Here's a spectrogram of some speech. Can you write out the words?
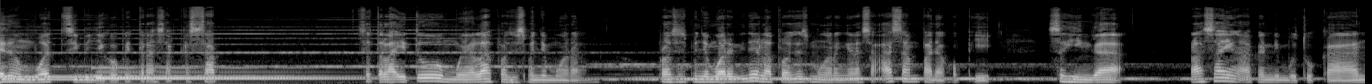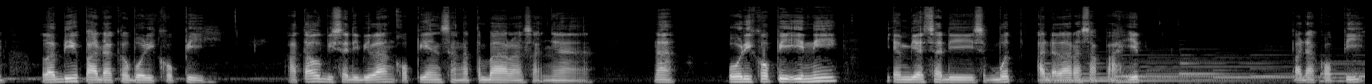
dan membuat si biji kopi terasa kesat. Setelah itu, mulailah proses penjemuran. Proses penjemuran ini adalah proses mengurangi rasa asam pada kopi, sehingga rasa yang akan dibutuhkan lebih pada ke body kopi, atau bisa dibilang kopi yang sangat tebal rasanya. Nah, body kopi ini yang biasa disebut adalah rasa pahit pada kopi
